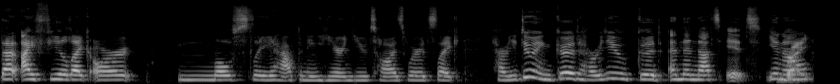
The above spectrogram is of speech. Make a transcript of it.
that I feel like are mostly happening here in Utah is where it's like, how are you doing? Good. How are you? Good. And then that's it, you know? Right.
